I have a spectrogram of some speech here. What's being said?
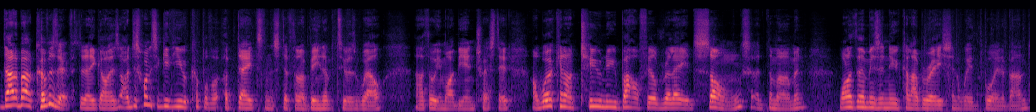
That about covers it for today, guys. I just wanted to give you a couple of updates and stuff that I've been up to as well. I thought you might be interested. I'm working on two new Battlefield related songs at the moment. One of them is a new collaboration with Boy in a Band.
